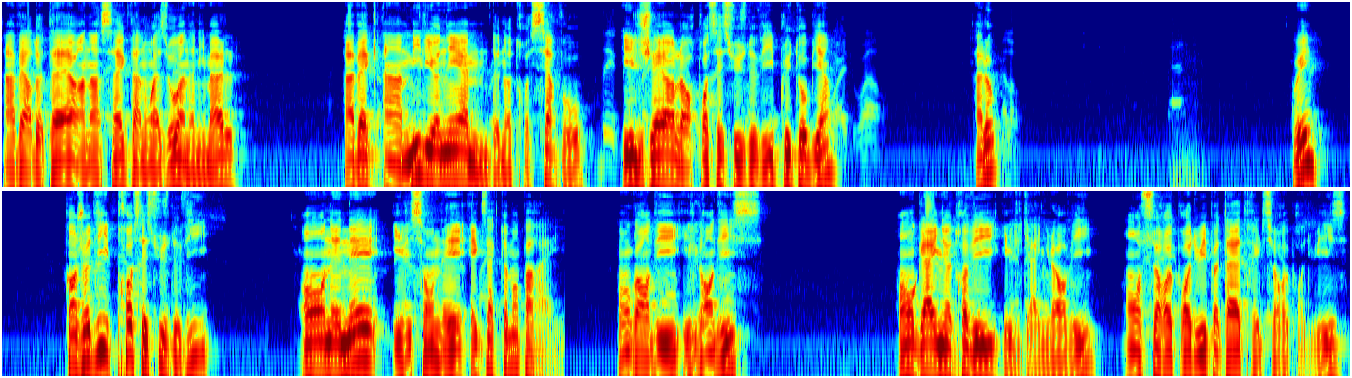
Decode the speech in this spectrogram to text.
un ver de terre, un insecte, un oiseau, un animal, avec un millionième de notre cerveau, ils gèrent leur processus de vie plutôt bien? Allô? Oui? Quand je dis processus de vie, on est né, ils sont nés exactement pareil. On grandit, ils grandissent. On gagne notre vie, ils gagnent leur vie. On se reproduit peut-être, ils se reproduisent.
